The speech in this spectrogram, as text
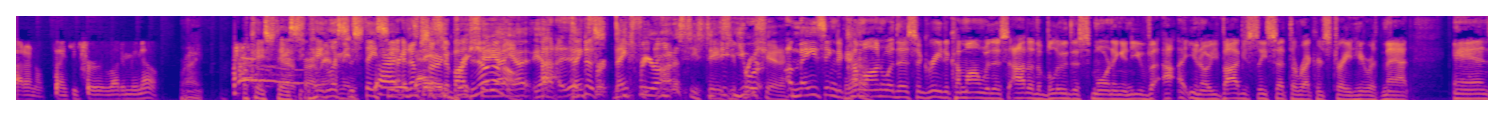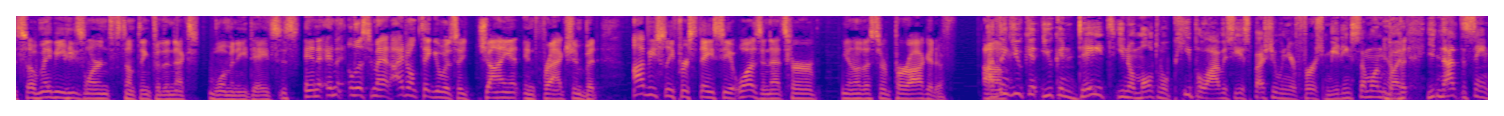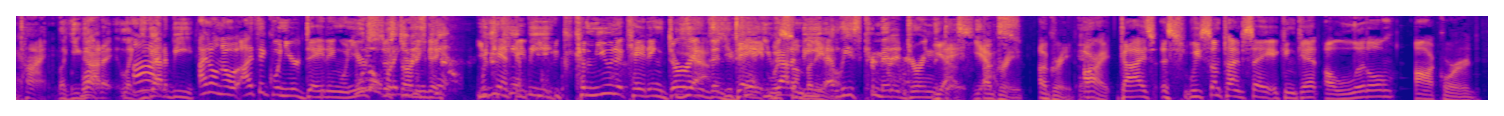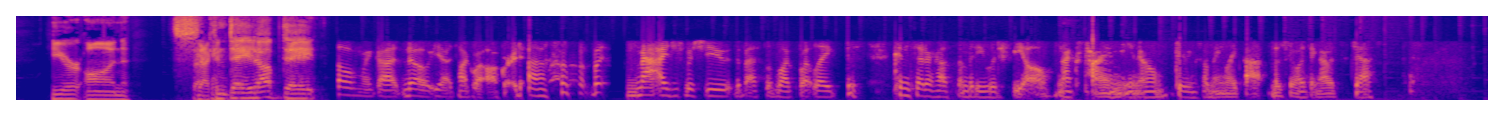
I don't know. Thank you for letting me know. Right. Okay, Stacy. sorry, hey, man. I listen, mean- Stacy, and I'm guys. sorry to bother you. No, no, no. Yeah, yeah. Uh, Thanks just- for- thanks for your honesty, Stacy. You were Appreciate it. amazing to come Yeah. on with us. Agree to come on with us out of the blue this morning, and you've uh, you know you've obviously set the record straight here with Matt. And so maybe he's learned something for the next woman he dates. And, and listen, Matt, I don't think it was a giant infraction, but obviously for Stacy it was, and that's her, you know, that's her prerogative. I Um, think you can you can date you know multiple people obviously especially when you're first meeting someone Yeah, but, but- you, not at the same time like you Well, gotta like you I- gotta be I don't know. I think when you're dating, when you're Well, no, you starting dating, can't- you, you can't can't be, be- communicating during Yes, the you date you with gotta somebody be else. at least committed during the yes, date yes agreed, agreed. All right, guys, as we sometimes say it can get a little awkward here on Second, Date Update. Oh my God, no, yeah, talk about awkward. Uh, but Matt, I just wish you the best of luck. But like, just consider how somebody would feel next time. You know, doing something like that. That's the only thing I would suggest.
